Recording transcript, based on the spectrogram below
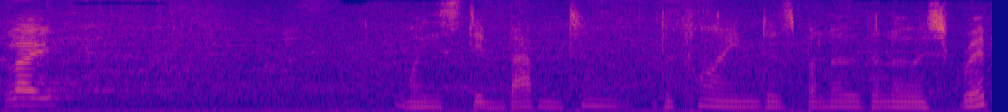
Play. Waist in badminton defined as below the lowest rib.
